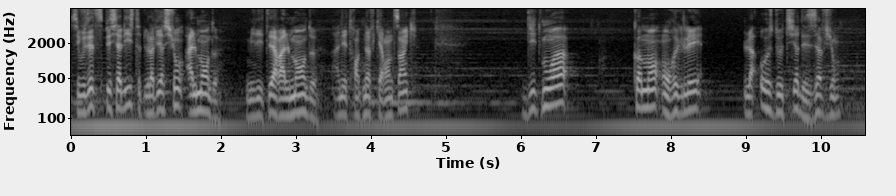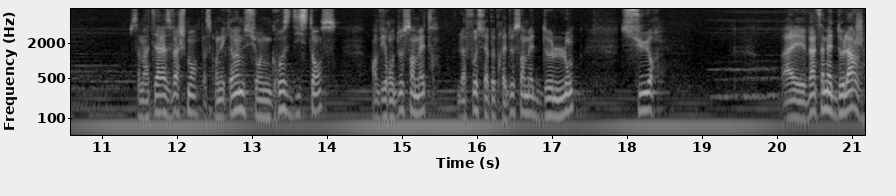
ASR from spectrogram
Si vous êtes spécialiste de l'aviation allemande, militaire allemande, années 39-45, dites-moi comment on réglait la hausse de tir des avions ça m'intéresse vachement parce qu'on est quand même sur une grosse distance, environ 200 mètres. La fosse fait à peu près 200 mètres de long sur 25 mètres de large.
